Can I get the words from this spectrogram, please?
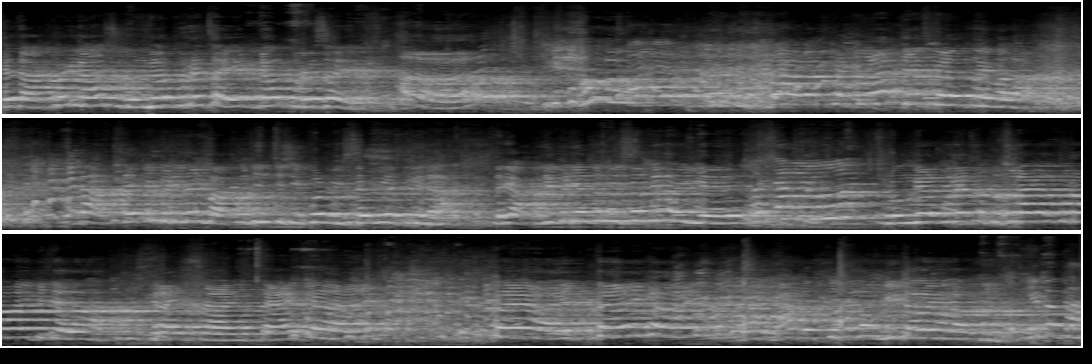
हे दाखवायला शृंगारपुरेचा एक गाव पुरेसा आहे हो. काय आवाज करतो ना, तेच कळत नाही मला आता आत्ताची पिढी जरी बापूजींची शिकवण विसरली असली ना तरी आपली पिढी अजून विसरली नाहीये कशा म्हणून शृंगारपुरेचा दुसरा गाव पुरावा आहे की त्याला काय सांगताय काय काय ऐकताय काय या- या गोष्टीचा ना वीट आलाय मला आपली हे बघा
